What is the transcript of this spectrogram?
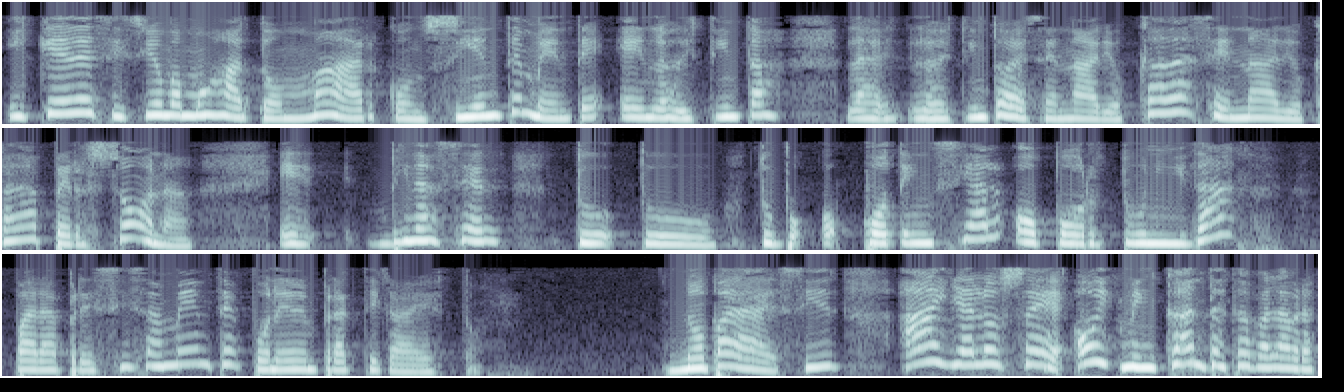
¿Y qué decisión vamos a tomar conscientemente en los, distintas, los distintos escenarios? Cada escenario, cada persona eh, viene a ser tu, tu, tu potencial oportunidad para precisamente poner en práctica esto. No para decir, ay, ya lo sé, hoy me encanta esta palabra,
